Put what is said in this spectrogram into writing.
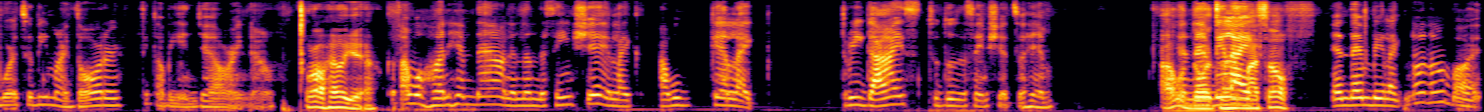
were to be my daughter, I think I'll be in jail right now. Oh hell yeah. Cause I will hunt him down, and then the same shit. Like I will get like three guys to do the same shit to him, I would do it to like- myself. And then be like, "No, no, but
